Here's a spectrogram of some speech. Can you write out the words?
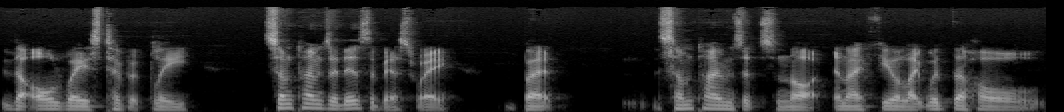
the old way is typically sometimes it is the best way but sometimes it's not. And I feel like with the whole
